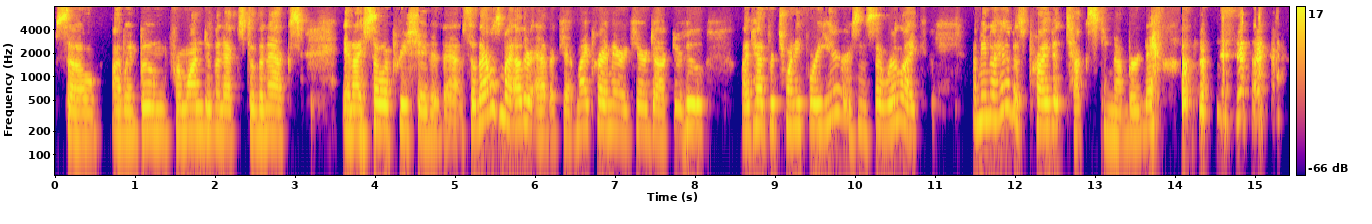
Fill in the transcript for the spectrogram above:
So I went boom from one to the next to the next. And I so appreciated that. So that was my other advocate, my primary care doctor, who I've had for 24 years. And so we're like, I mean, I have his private text number now.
